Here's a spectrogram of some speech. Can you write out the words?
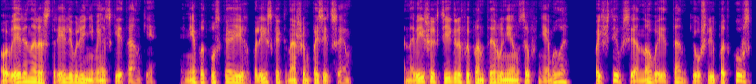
уверенно расстреливали немецкие танки, не подпуская их близко к нашим позициям. Новейших «Тигров» и «Пантер» у немцев не было, почти все новые танки ушли под Курск,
